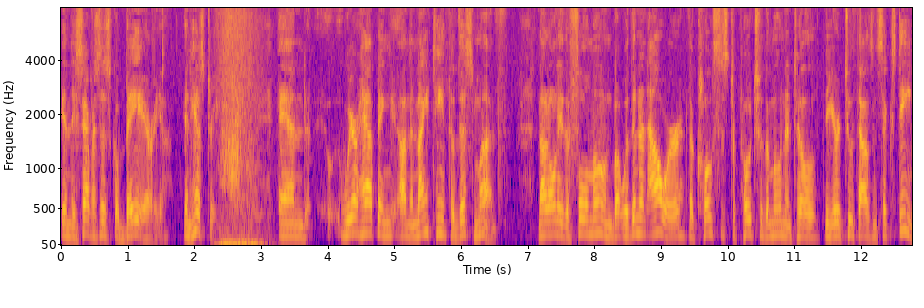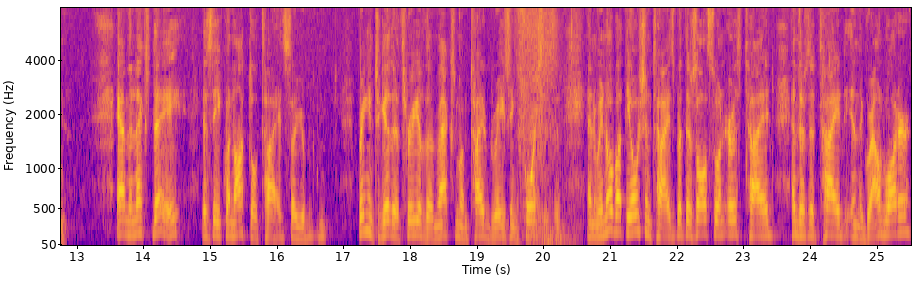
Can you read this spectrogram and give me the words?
in the San Francisco Bay Area in history. And we're having on the 19th of this month not only the full moon, but within an hour, the closest approach of the moon until the year 2016. And the next day is the equinoctial tide. So you're bringing together three of the maximum tide raising forces. And we know about the ocean tides, but there's also an earth tide, and there's a tide in the groundwater,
